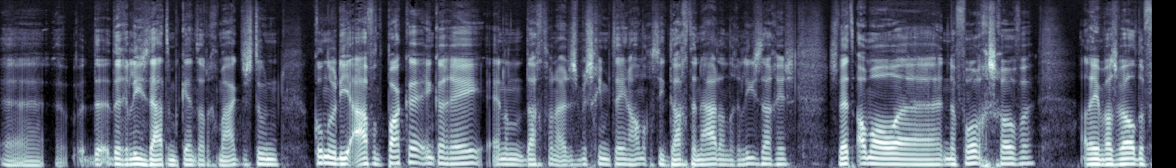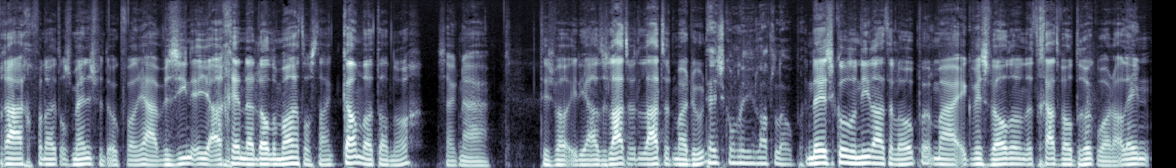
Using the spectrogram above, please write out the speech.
eh, de, de release datum bekend hadden gemaakt. Dus toen konden we die avond pakken in Carré. En dan dachten we, nou, is misschien meteen handig als die dag daarna dan de release dag is. Dus het werd allemaal eh, naar voren geschoven. Alleen was wel de vraag vanuit ons management ook van, ja, we zien in je agenda dan de marathon staan. Kan dat dan nog? Zei ik, nou, het is wel ideaal, dus laten we, laten we het maar doen. Deze konden niet laten lopen. Nee, ze konden niet laten lopen, maar ik wist wel dat het gaat wel druk worden. Alleen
